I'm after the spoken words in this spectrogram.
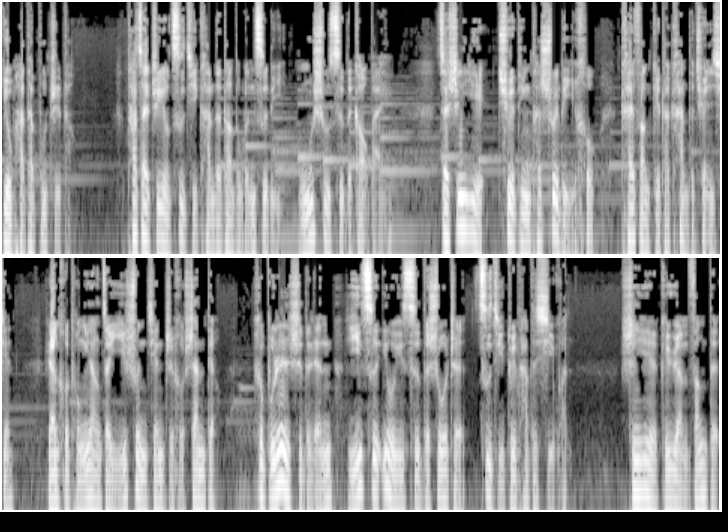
又怕他不知道。他在只有自己看得到的文字里无数次的告白，在深夜确定他睡了以后，开放给他看的权限，然后同样在一瞬间之后删掉，和不认识的人一次又一次的说着自己对他的喜欢。深夜给远方的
